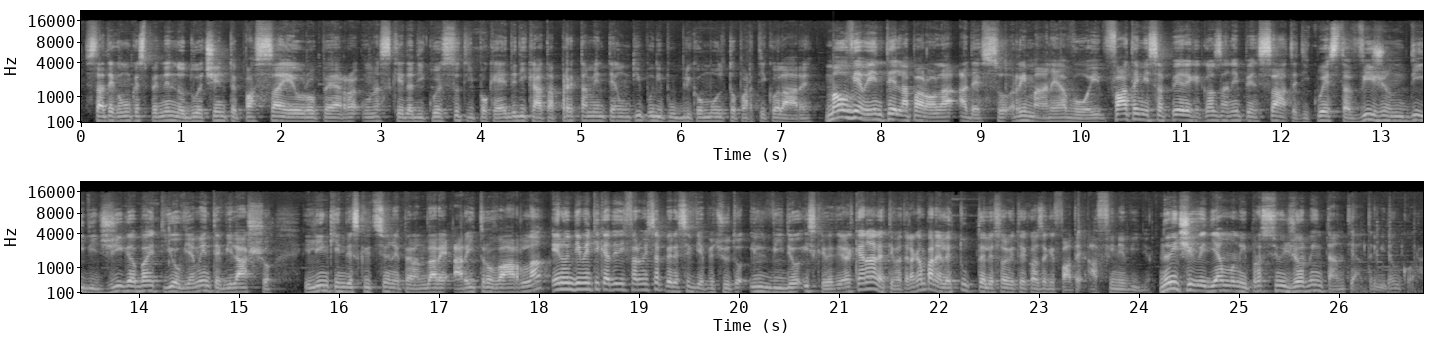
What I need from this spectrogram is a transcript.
state comunque spendendo 200 e passa euro per una scheda di questo tipo che è dedicata prettamente a un tipo di pubblico molto particolare. Ma ovviamente la parola adesso rimane a voi. Fatemi sapere che cosa ne pensate di questa Vision D di Gigabyte, io ovviamente vi lascio il link in descrizione per andare a ritrovarla e non dimenticate di farmi sapere se vi è piaciuto il video, iscrivetevi al canale, attivate la campanella e tutte le solite cose che fate a fine video. Noi ci vediamo nei prossimi prossimi giorni in tanti altri video ancora.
